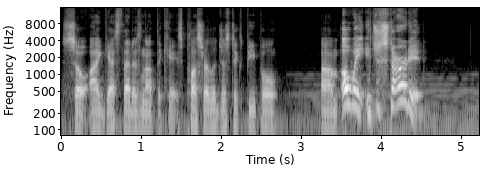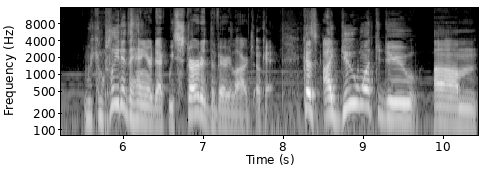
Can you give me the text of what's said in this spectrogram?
So I guess that is not the case. Plus our logistics people... Um, oh, wait, it just started! We completed the hangar deck. We started the very large. Okay. Because I do want to do... Um,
